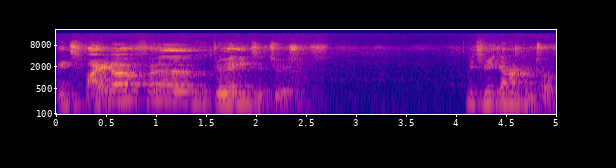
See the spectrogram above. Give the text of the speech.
in spite of uh, prevailing situations, which we cannot control.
